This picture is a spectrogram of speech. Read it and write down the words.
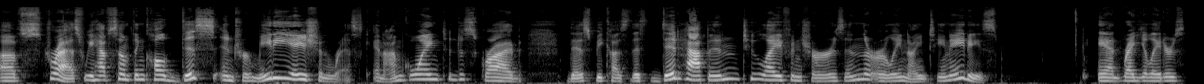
of stress, we have something called disintermediation risk. And I'm going to describe this because this did happen to life insurers in the early 1980s. And regulators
